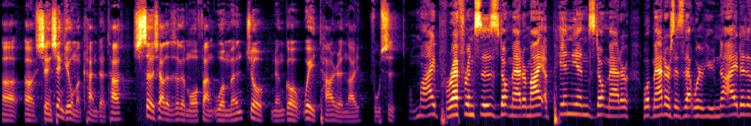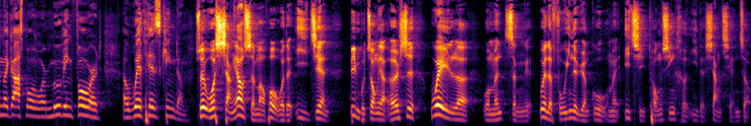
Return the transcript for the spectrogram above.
呃呃显现给我们看的，他设下的这个模范，我们就能够为他人来服侍。 My preferences don't matter. My opinions don't matter. What matters is that we're united in the gospel and we're moving forward uh, with his kingdom. 所以我想要什么或我的意见并不重要，而是为了 我们整个为了福音的缘故，我们一起同心合意的向前走。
